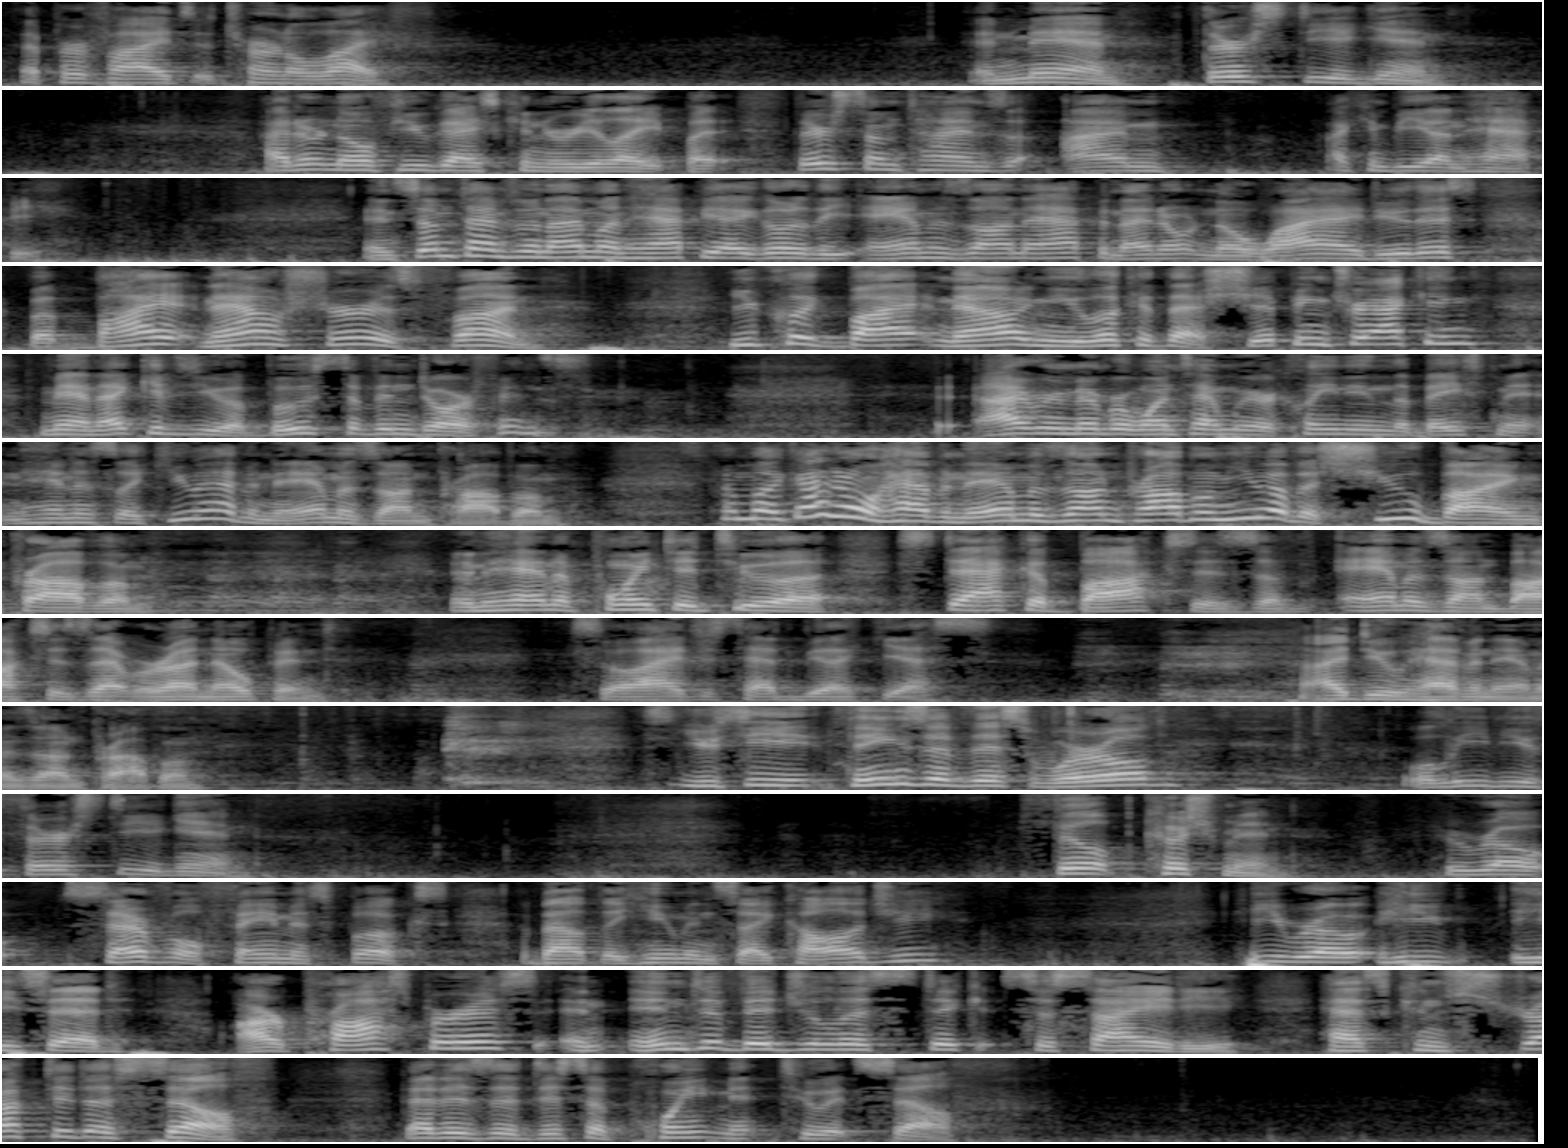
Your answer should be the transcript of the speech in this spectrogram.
that provides eternal life. And man, thirsty again. I don't know if you guys can relate, but there's sometimes I'm I can be unhappy. And sometimes when I'm unhappy, I go to the Amazon app and I don't know why I do this, but buy it now sure is fun. You click buy it now and you look at that shipping tracking, man, that gives you a boost of endorphins. I remember one time we were cleaning the basement and Hannah's like, You have an Amazon problem. I'm like, I don't have an Amazon problem. You have a shoe buying problem. And Hannah pointed to a stack of boxes, of Amazon boxes that were unopened. So I just had to be like, Yes, I do have an Amazon problem. You see, things of this world will leave you thirsty again. Philip Cushman, who wrote several famous books about the human psychology, he wrote he, he said, Our prosperous and individualistic society has constructed a self that is a disappointment to itself.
